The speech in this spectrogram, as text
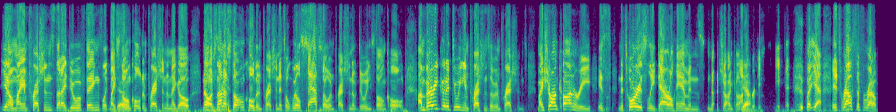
you know, my impressions that I do of things, like my Yeah. Stone Cold impression, and I go, no, it's not a Stone Cold impression. It's a Will Sasso impression of doing Stone Cold. I'm very good at doing impressions of impressions. My Sean Connery is notoriously Darrell Hammond's Sean Connery. but yeah, it's Ralph Cifaretto.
